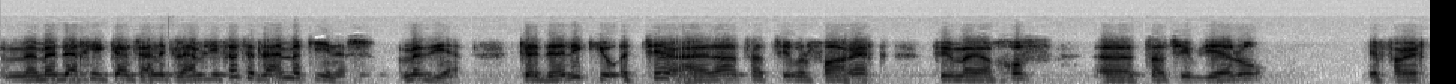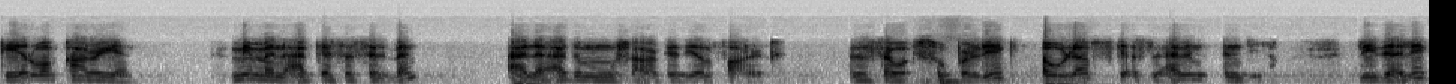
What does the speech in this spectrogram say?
م- مداخل كانت عندك العام اللي فات هذا العام ما كايناش. مزيان. كذلك يؤثر على ترتيب الفريق فيما يخص آه، الترتيب ديالو إفريقيا وقاريا. مما انعكس سلبا على عدم المشاركه ديال الفريق. سواء في السوبر ليغ أو لا في كأس العالم للأندية. لذلك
